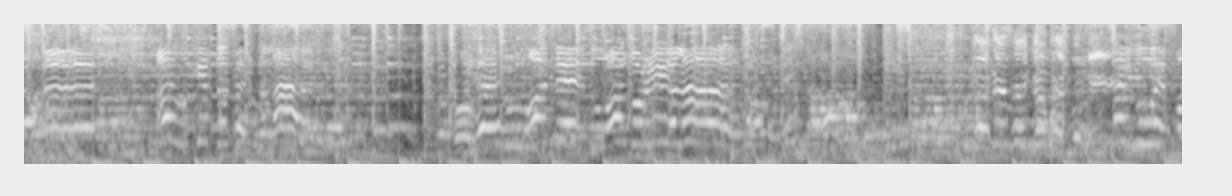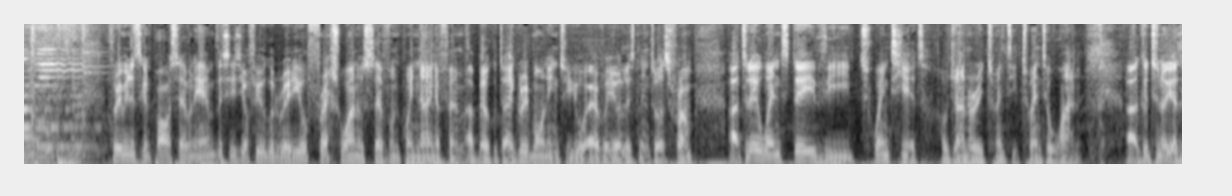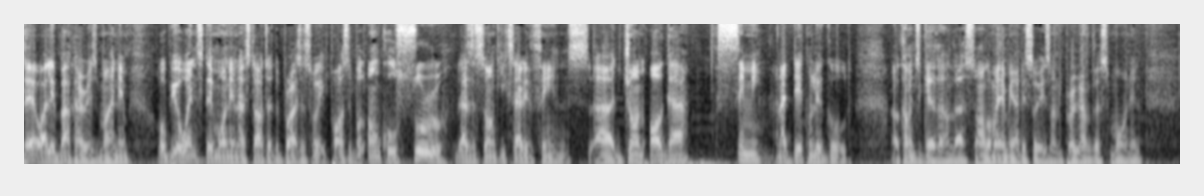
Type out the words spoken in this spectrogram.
Three minutes again, past 7 a.m. This is your Feel Good Radio, Fresh 107.9 FM, Abeokuta. A great morning to you wherever you're listening to us from. Uh, today, Wednesday, the 20th of January 2021. Uh, good to know you're there. Wale Bakar is my name. Hope your Wednesday morning has started the brightest way possible. Uncle Suru, that's the song Exciting Things. Uh, John Oga, Simi, and Adekunle Gold are coming together on that song. Omayemi Adesoye is on the program this morning.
